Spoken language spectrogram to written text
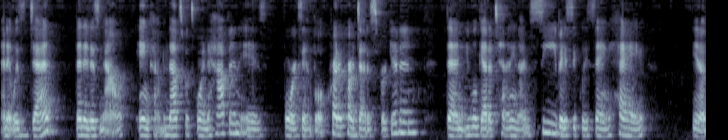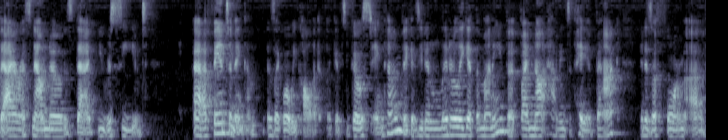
and it was debt, then it is now income. And that's what's going to happen is, for example, credit card debt is forgiven, then you will get a 1099-C basically saying, hey, you know, the IRS now knows that you received uh, phantom income is like what we call it. Like it's ghost income because you didn't literally get the money, but by not having to pay it back, it is a form of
